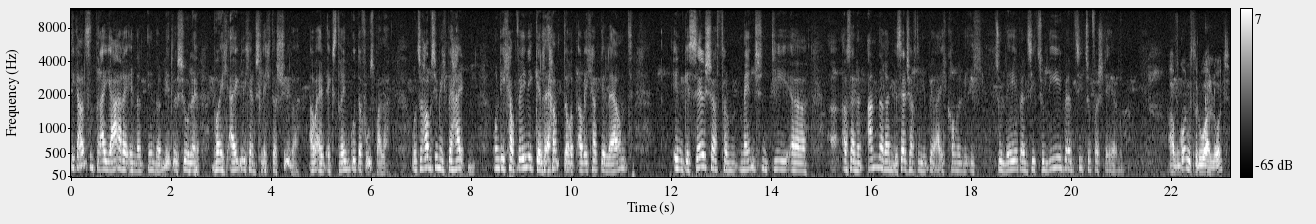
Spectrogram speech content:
Die ganzen drei Jahre in der, in der Mittelschule war ich eigentlich ein schlechter Schüler, aber ein extrem guter Fußballer. Und so haben sie mich behalten. Und ich habe wenig gelernt dort, aber ich habe gelernt in Gesellschaft von Menschen, die äh, aus einem anderen gesellschaftlichen Bereich kommen wie ich, zu leben, sie zu lieben, sie zu verstehen. I've gone through a lot.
